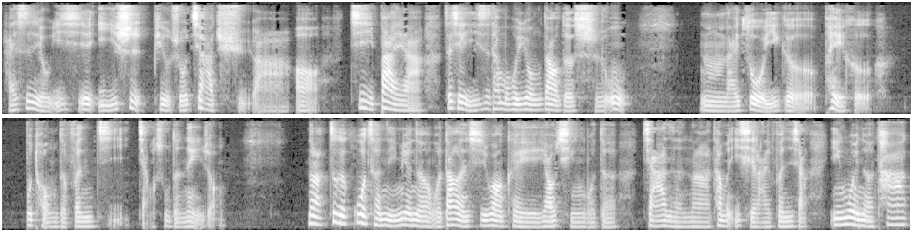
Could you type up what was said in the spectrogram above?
还是有一些仪式，譬如说嫁娶啊、啊祭拜啊这些仪式，他们会用到的食物，嗯，来做一个配合不同的分级讲述的内容。那这个过程里面呢，我当然希望可以邀请我的家人啊，他们一起来分享，因为呢，他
